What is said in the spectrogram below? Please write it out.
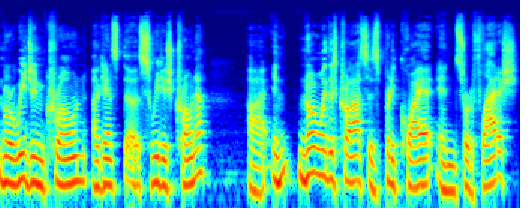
Norwegian krone against the Swedish krona. Uh, in, normally, this cross is pretty quiet and sort of flattish,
